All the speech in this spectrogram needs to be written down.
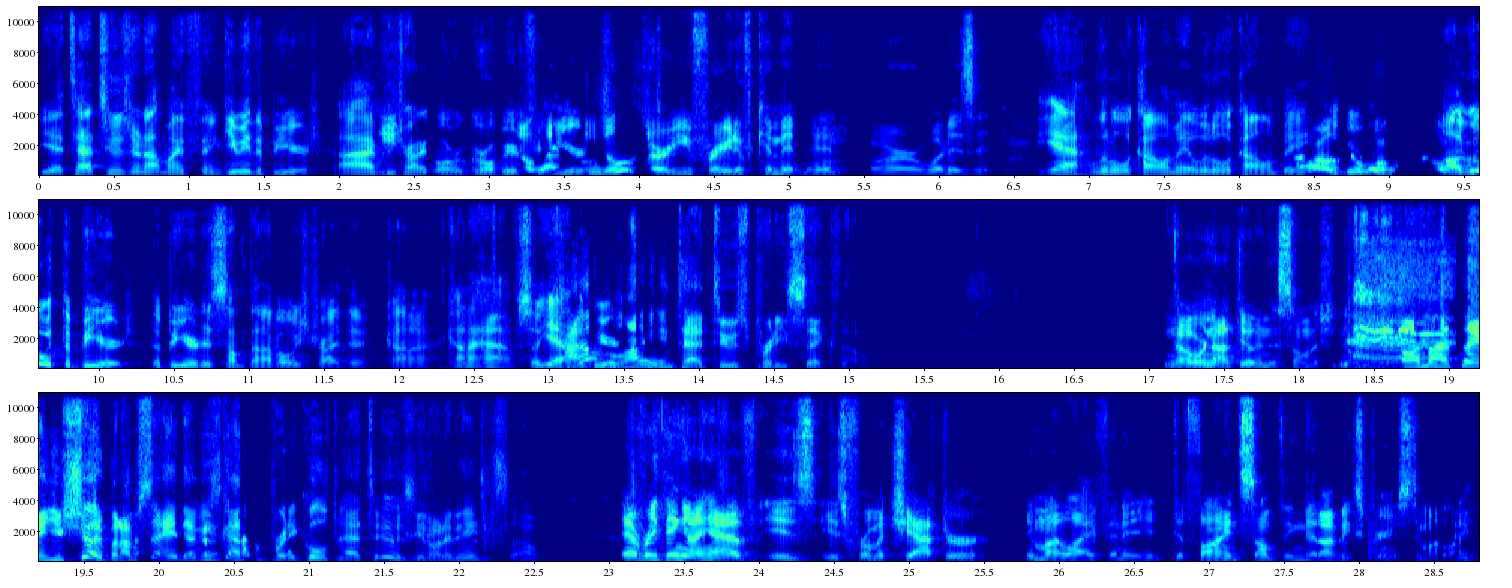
yeah, tattoos are not my thing. Give me the beard. I've been You- trying to grow, grow a beard for like years. needles, or are you afraid of commitment, or what is it? Yeah, little column A, little column B. Oh, I'll go. cool, cool. I'll go with the beard. The beard is something I've always tried to kind of kind of have. So yeah, the beard. Lion tattoo is pretty sick, though. No, we're not doing this on the show. I'm not saying you should, but I'm saying that he's got some pretty cool tattoos. You know what I mean? So Everything I have is is from a chapter in my life, and it, it defines something that I've experienced in my life.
